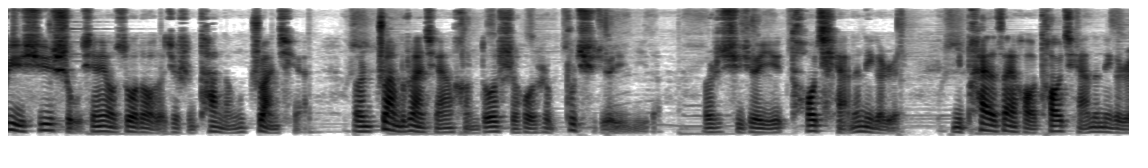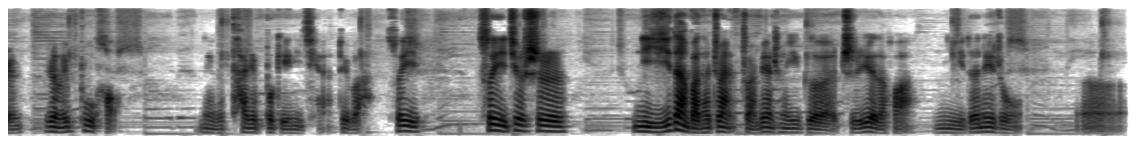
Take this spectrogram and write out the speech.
必须首先要做到的就是它能赚钱，嗯，赚不赚钱很多时候是不取决于你的，而是取决于掏钱的那个人。你拍的再好，掏钱的那个人认为不好，那个他就不给你钱，对吧？所以，所以就是你一旦把它转转变成一个职业的话，你的那种，呃。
